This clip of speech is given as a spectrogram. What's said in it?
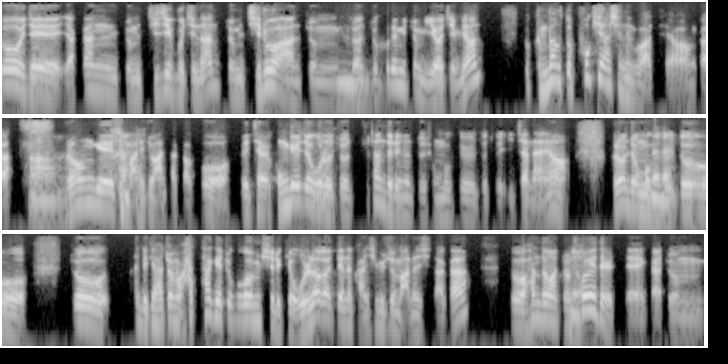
또 이제 약간 좀 지지부진한 좀 지루한 좀 음. 그런 좀 흐름이 좀 이어지면 또 금방 또 포기하시는 것 같아요. 그러니까 아, 그런 게 좀 많이 좀 안타깝고 제가 공개적으로 네. 좀 추천드리는 또 종목들도 또 있잖아요. 그런 종목들도 좀 이렇게 좀 핫하게 조금씩 이렇게 올라갈 때는 관심이 좀 많으시다가 또 한동안 좀 네. 소외될 때, 그러니까 좀,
